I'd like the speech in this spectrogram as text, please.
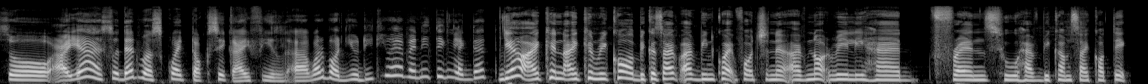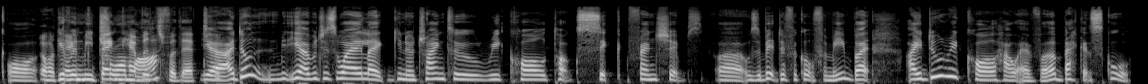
So uh, yeah, so that was quite toxic. I feel. Uh, what about you? Did you have anything like that? Yeah, I can I can recall because I've I've been quite fortunate. I've not really had friends who have become psychotic or Oh, given thank- me thank heavens for that. Yeah, I don't. Yeah, which is why like you know trying to recall toxic friendships uh, was a bit difficult for me. But I do recall, however, back at school,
